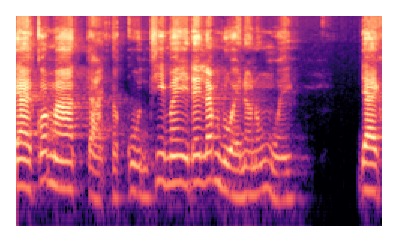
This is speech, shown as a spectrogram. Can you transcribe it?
ยายก็มาจากตระกูลที่ไม่ได้ร่ำรวยนะน้องหมวยยายก็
